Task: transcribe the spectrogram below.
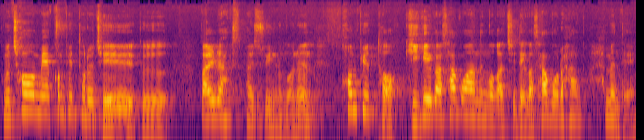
그러면 처음에 컴퓨터를 제일 그 빨리 학습할 수 있는 거는 컴퓨터, 기계가 사고하는 것 같이 내가 사고를 하, 면 돼.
